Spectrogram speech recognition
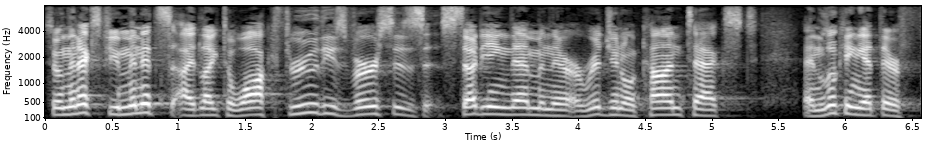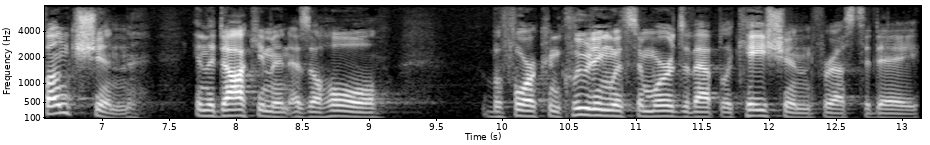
So, in the next few minutes, I'd like to walk through these verses, studying them in their original context and looking at their function in the document as a whole before concluding with some words of application for us today.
